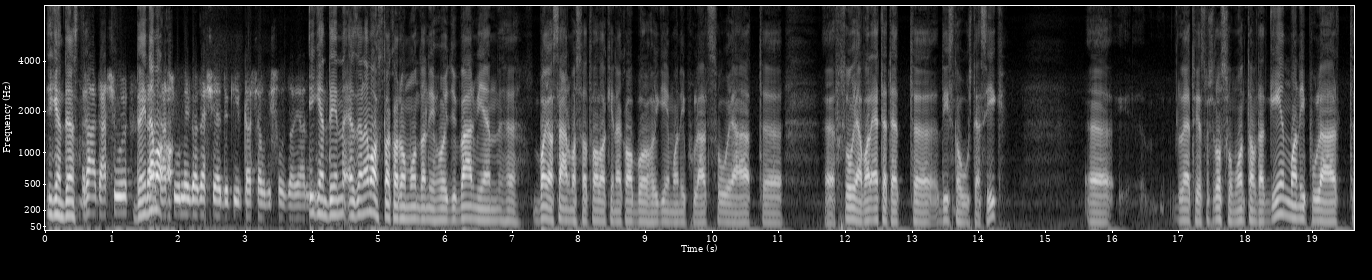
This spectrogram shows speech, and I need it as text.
Igen, de ezt... Ráadásul, de én nem ráadásul a... még az esélyerdők írtásához is hozzájárul. Igen, de én ezzel nem azt akarom mondani, hogy bármilyen eh, baja származhat valakinek abból, hogy génmanipulált szóját, eh, eh, szójával etetett disznóhúst teszik. Lehet, hogy ezt most rosszul mondtam, tehát génmanipulált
